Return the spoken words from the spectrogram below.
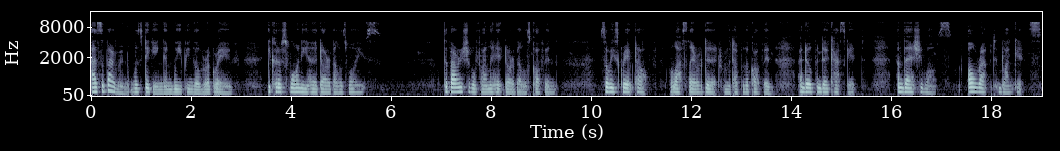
As the Baron was digging and weeping over her grave, he could have sworn he heard Dorabella's voice. The Baron's shovel finally hit Dorabella's coffin, so he scraped off the last layer of dirt from the top of the coffin and opened her casket, and there she was, all wrapped in blankets.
